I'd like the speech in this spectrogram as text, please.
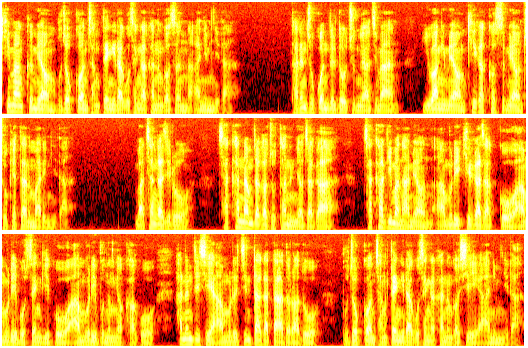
키만 크면 무조건 장땡이라고 생각하는 것은 아닙니다. 다른 조건들도 중요하지만 이왕이면 키가 컸으면 좋겠다는 말입니다. 마찬가지로 착한 남자가 좋다는 여자가 착하기만 하면 아무리 키가 작고 아무리 못생기고 아무리 무능력하고 하는 짓이 아무리 찐따 같다 하더라도 무조건 장땡이라고 생각하는 것이 아닙니다.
